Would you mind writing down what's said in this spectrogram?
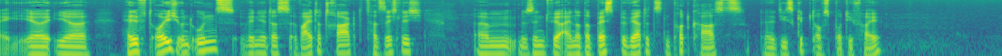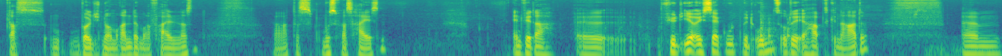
Ihr, ihr helft euch und uns, wenn ihr das weitertragt. Tatsächlich ähm, sind wir einer der bestbewertetsten Podcasts, äh, die es gibt auf Spotify. Das wollte ich nur am Rande mal fallen lassen. Ja, das muss was heißen. Entweder äh, fühlt ihr euch sehr gut mit uns oder ihr habt Gnade. Ähm,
